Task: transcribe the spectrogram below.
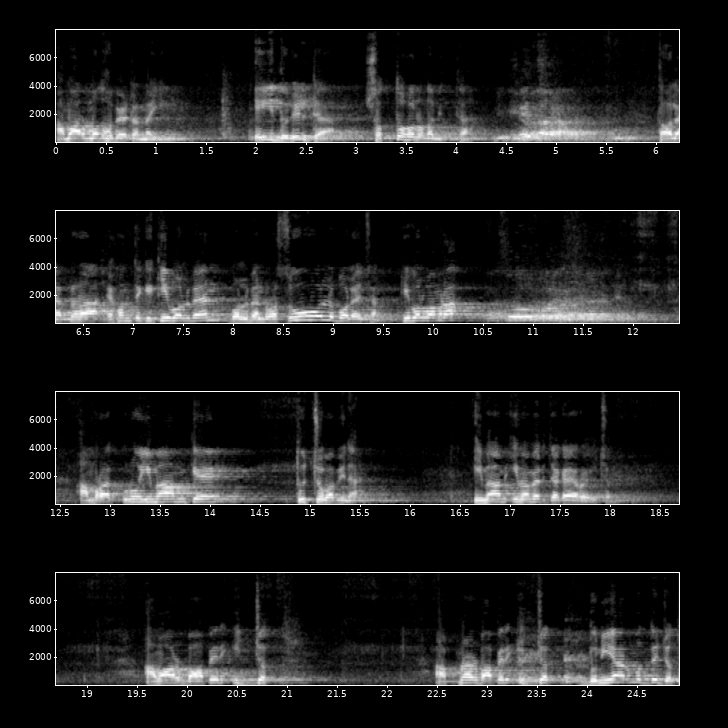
আমার মধব এটা নাই। এই দলিলটা সত্য হলো না মিথ্যা? তাহলে আপনারা এখন থেকে কি বলবেন? বলবেন, রসুল বলেছেন। কি বলব আমরা? আমরা কোন ইমামকে তুচ্ছ ভাবি না। ইমাম ইমামের জায়গায় রয়েছেন। আমার বাপের ইজ্জত আপনার বাপের ইজ্জত দুনিয়ার মধ্যে যত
